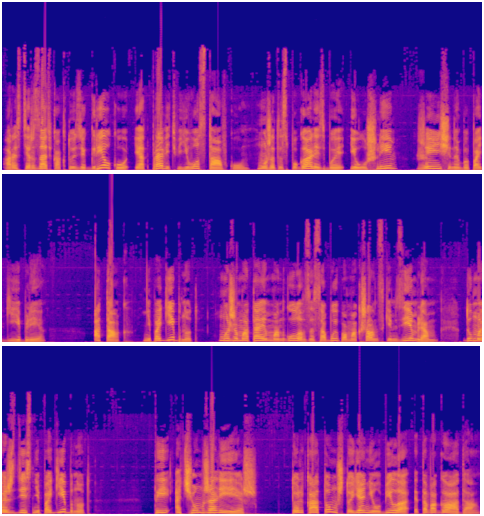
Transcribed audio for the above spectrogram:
а растерзать как тузик грелку и отправить в его ставку. Может, испугались бы и ушли, женщины бы погибли. А так, не погибнут? Мы же мотаем монголов за собой по макшанским землям. Думаешь, здесь не погибнут? Ты о чем жалеешь? Только о том, что я не убила этого гада.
